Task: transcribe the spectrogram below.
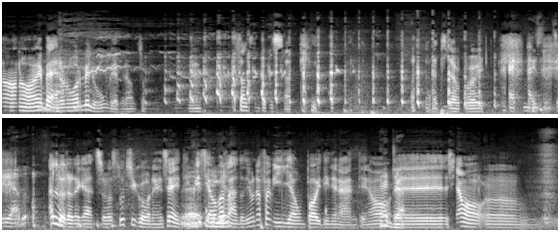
No, no, eh, beh, erano orme lunghe, però, insomma, eh, abbastanza interessanti. Già poi. Eh, stuzzicato. Allora, ragazzo, stuzzicone, senti, Eh, qui stiamo parlando di una famiglia un po' itinerante, no? Eh. Eh, siamo, eh,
